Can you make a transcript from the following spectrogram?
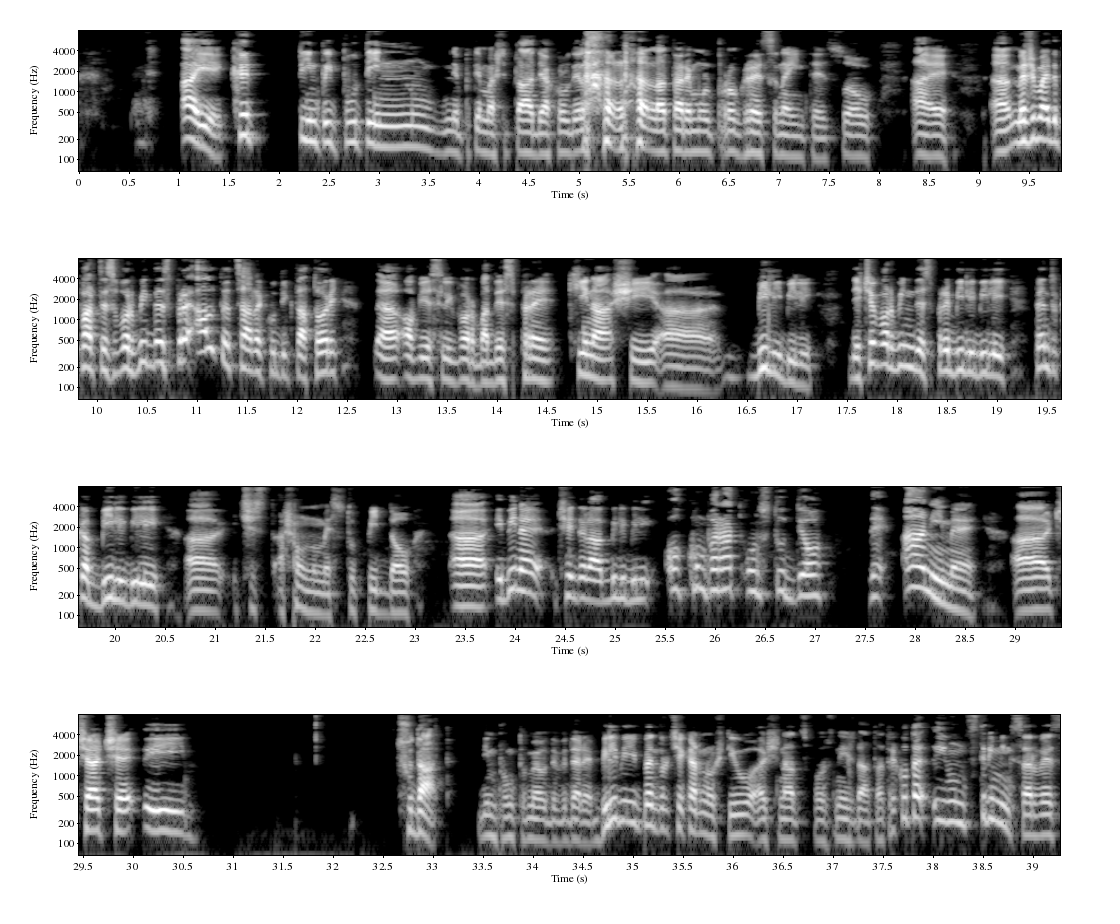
A e, cât timp e Putin, nu ne putem aștepta de acolo de la, la, la tare mult progres înainte. So, a e. Uh, mergem mai departe să vorbim despre altă țară cu dictatori, uh, obviously vorba despre China și uh, Bilibili. De ce vorbim despre Bilibili? Pentru că Bilibili, uh, just așa un nume stupid, două. Uh, e bine, cei de la Bilibili au cumpărat un studio de anime, uh, ceea ce îi ciudat din punctul meu de vedere. Bilibili, pentru cei care nu știu uh, și n-ați fost nici data trecută, e un streaming service,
